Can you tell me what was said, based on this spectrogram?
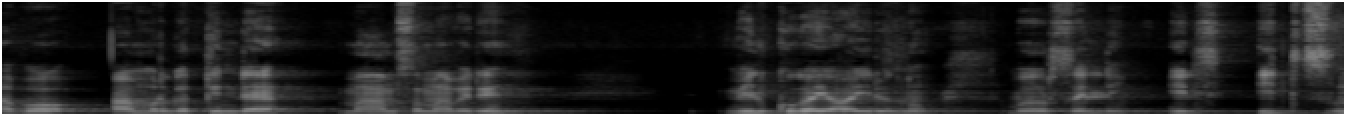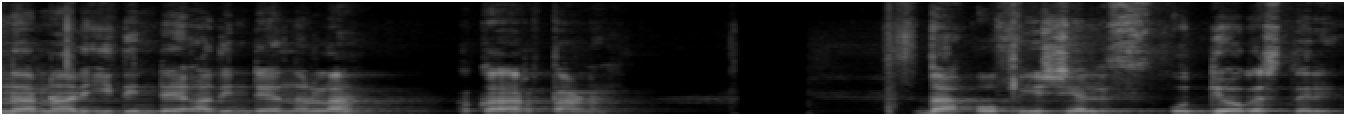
അപ്പോൾ ആ മൃഗത്തിന്റെ മാംസം അവർ വിൽക്കുകയായിരുന്നു. വേർ സെല്ലിങ് ഇറ്റ്സ് ഇറ്റ്സ് എന്ന് പറഞ്ഞാൽ ഇതിന്റെ അതിന്റെ എന്നുള്ള ഒക്കെ അർത്ഥമാണ്. ദ ഒഫീഷ്യൽസ് ഉദ്യോഗസ്ഥർ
